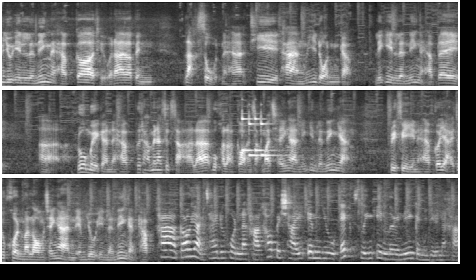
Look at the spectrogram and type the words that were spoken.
MU in Learning นะครับก็ถือว่าได้ว่าเป็นหลักสูตรนะฮะที่ทางมหิดลกับ LinkedIn Learning นะครับได้ร่วมมือกันนะครับเพื่อทำให้นักศึกษาและบุคลากรสามารถใช้งาน LinkedIn Learning อย่างฟรีๆนะครับก็อยากให้ทุกคนมาลองใช้งาน MU in Learning กันครับ ค่ะ ก็อยากให้ทุกคนนะคะ เข้าไปใช้ MUX Link In Learning กันเยอะๆนะคะ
